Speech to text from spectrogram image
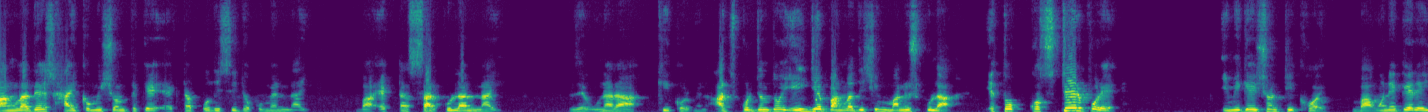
বাংলাদেশ হাই কমিশন থেকে একটা পলিসি ডকুমেন্ট নাই বা একটা সার্কুলার নাই যে উনারা কি করবেন। আজ পর্যন্ত এই যে বাংলাদেশি মানুষগুলা এত কষ্টের পরে ইমিগ্রেশন ঠিক হয় বা অনেকের এই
